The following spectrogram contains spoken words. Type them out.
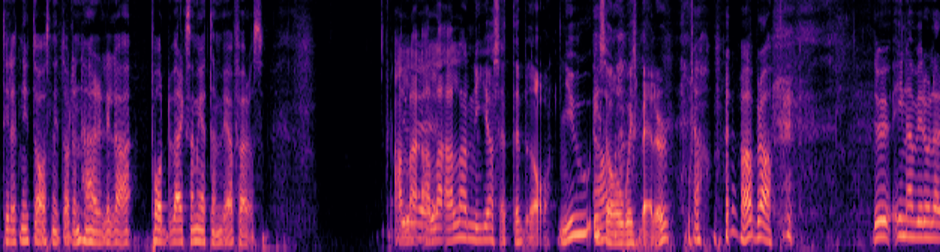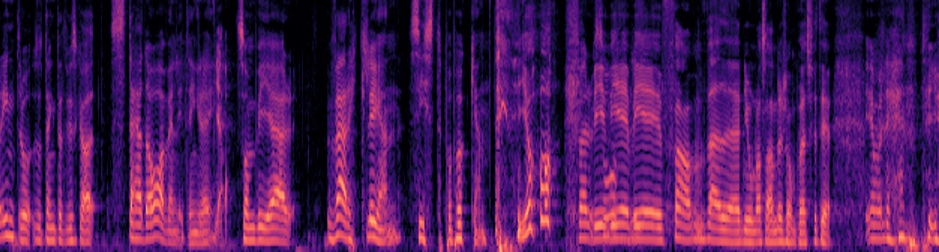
till ett nytt avsnitt av den här lilla poddverksamheten vi har för oss. Alla, eh, alla, alla nya sätt är bra. New is Ja. always better. Ja, ja, bra. Du, innan vi rullar intro så tänkte jag att vi ska städa av en liten grej. Ja. Som vi är verkligen sist på pucken. ja, För vi, så vi, är, vi är fan värre än Jonas Andersson på SVT. Ja, men det hände ju...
